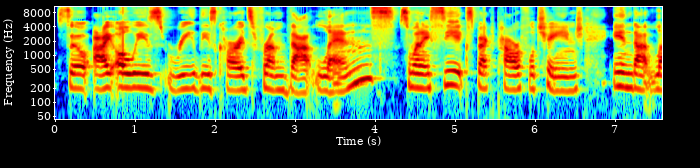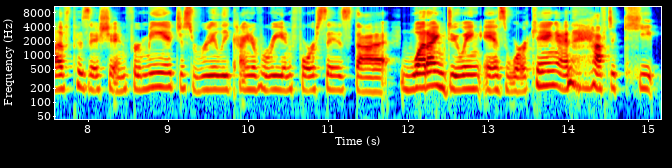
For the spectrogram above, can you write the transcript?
So I always read these cards from that lens. So when I see expect powerful change, in that love position, for me, it just really kind of reinforces that what I'm doing is working and I have to keep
